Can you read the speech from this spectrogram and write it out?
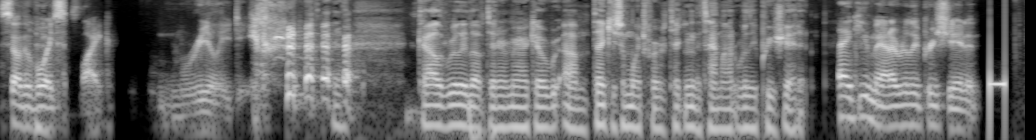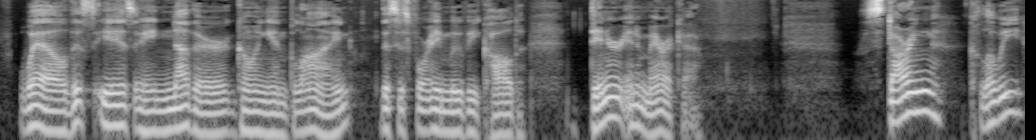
So the voice is like really deep. yeah. Kyle, really loved Dinner America. Um, thank you so much for taking the time out. Really appreciate it. Thank you, man. I really appreciate it. Well, this is another going in blind. This is for a movie called Dinner in America starring Chloe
